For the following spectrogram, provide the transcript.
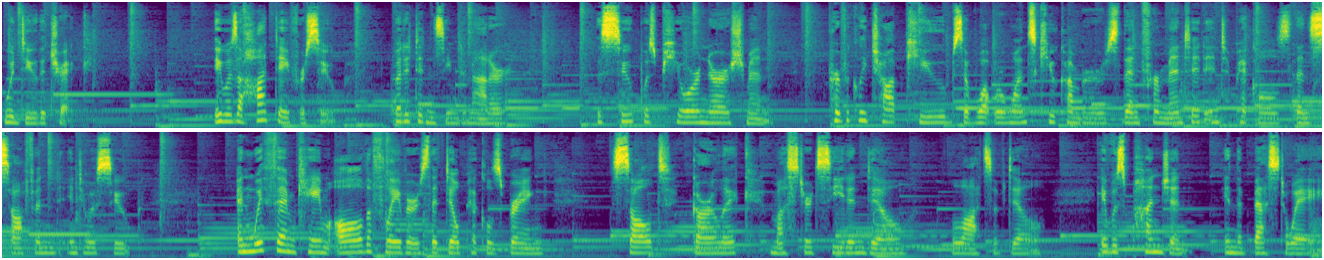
would do the trick. It was a hot day for soup, but it didn't seem to matter. The soup was pure nourishment, perfectly chopped cubes of what were once cucumbers, then fermented into pickles, then softened into a soup. And with them came all the flavors that dill pickles bring salt, garlic, mustard seed, and dill, lots of dill. It was pungent in the best way,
